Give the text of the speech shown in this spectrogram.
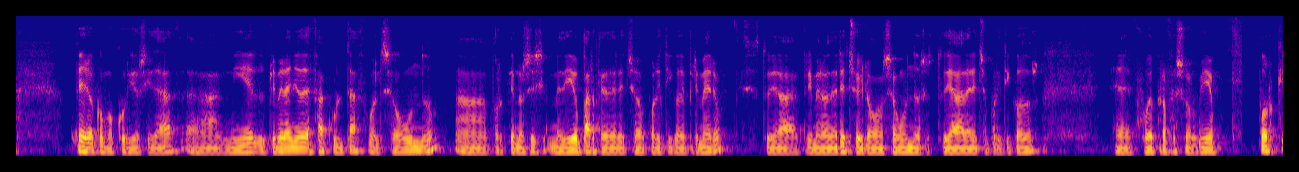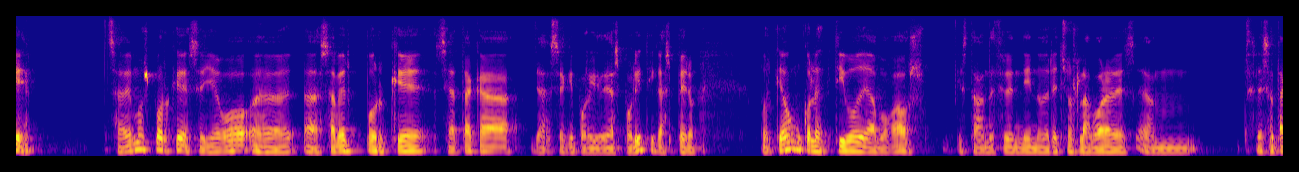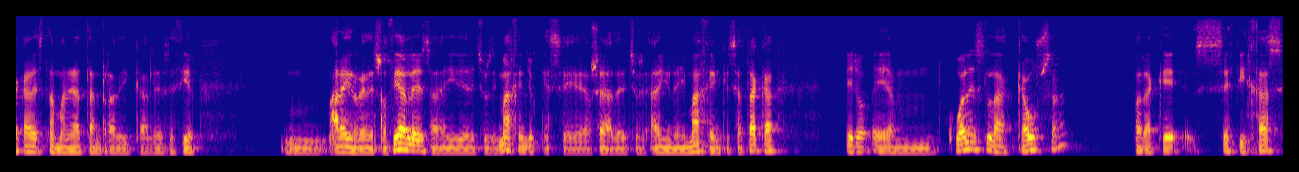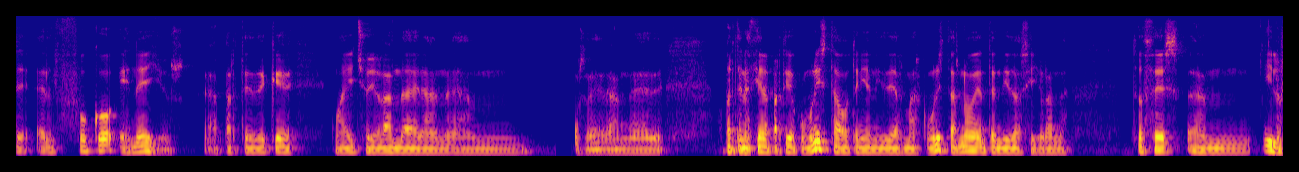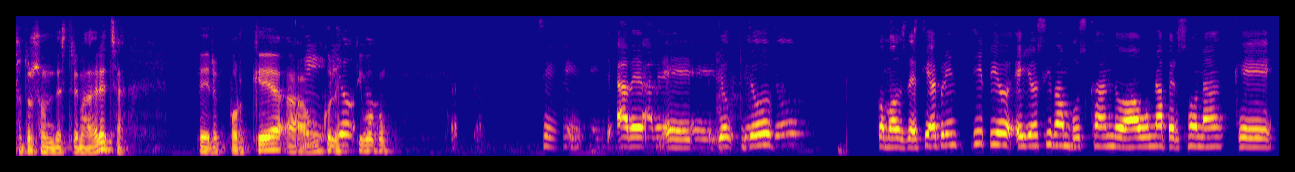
pero como curiosidad, a mí el primer año de facultad fue el segundo, ah, porque no sé si me dio parte de Derecho Político de primero, se estudia primero Derecho y luego en segundo se estudiaba Derecho Político 2, eh, fue profesor mío. ¿Por qué? ¿Sabemos por qué? Se llegó eh, a saber por qué se ataca, ya sé que por ideas políticas, pero ¿por qué a un colectivo de abogados que estaban defendiendo derechos laborales em, se les ataca de esta manera tan radical. Es decir, mm, ahora hay redes sociales, hay derechos de imagen, yo qué sé, o sea, derechos, hay una imagen que se ataca, pero em, ¿cuál es la causa para que se fijase el foco en ellos? Aparte de que, como ha dicho Yolanda, eran, em, eran eh, o pertenecían al Partido Comunista o tenían ideas más comunistas, no he entendido así, Yolanda. Entonces, em, y los otros son de extrema derecha. Pero ¿por qué a un colectivo como... Sí, a ver, eh, yo, yo, como os decía al principio, ellos iban buscando a una persona que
